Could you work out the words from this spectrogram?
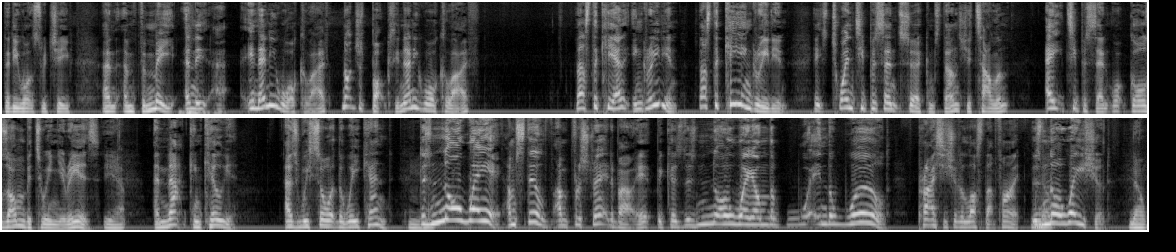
that he wants to achieve. And and for me, and uh, in any walk of life, not just boxing, any walk of life, that's the key ingredient. That's the key ingredient. It's 20% circumstance, your talent, 80% what goes on between your ears. Yeah. And that can kill you, as we saw at the weekend. Hmm. There's no way, I'm still, I'm frustrated about it because there's no way on the in the world Pricey should have lost that fight. There's no, way he should. No.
